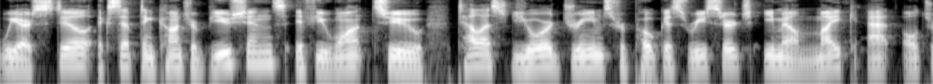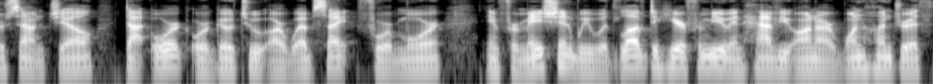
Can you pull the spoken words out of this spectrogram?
We are still accepting contributions. If you want to tell us your dreams for POCUS research, email mike at ultrasoundgel.org or go to our website for more information. We would love to hear from you and have you on our 100th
